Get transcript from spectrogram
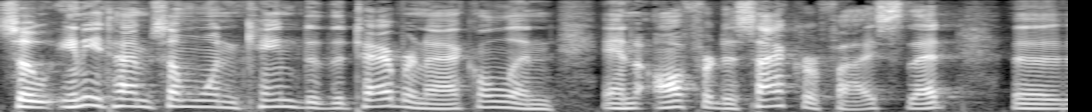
So anytime someone came to the tabernacle and, and offered a sacrifice, that uh,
